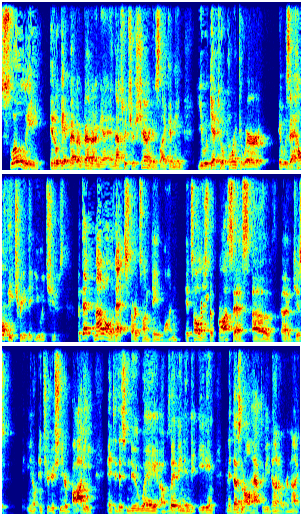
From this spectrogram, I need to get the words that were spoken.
slowly it'll get better and better. I mean, and that's what you're sharing is like, I mean, you would get to a point to where it was a healthy tree that you would choose. But that not all of that starts on day one. It's all right. just a process of uh, just you know introducing your body into this new way of living, into eating, and it doesn't all have to be done overnight.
